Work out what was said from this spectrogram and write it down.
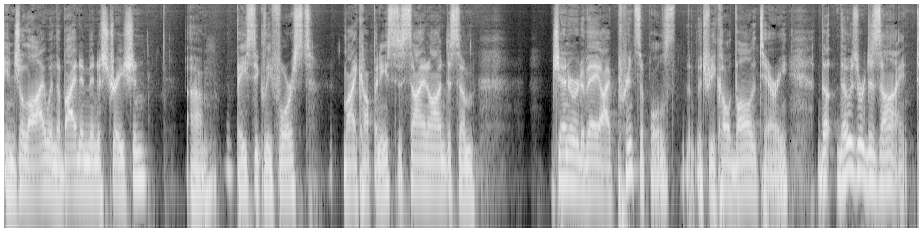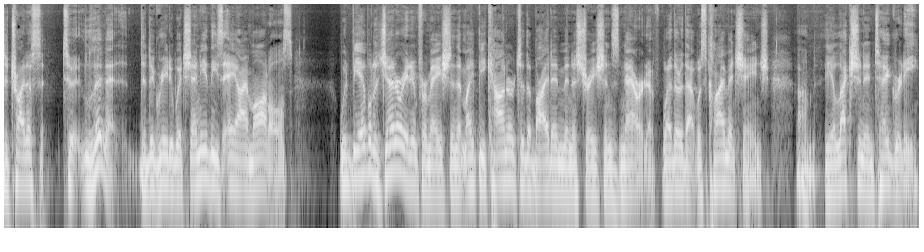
in July, when the Biden administration um, basically forced my companies to sign on to some generative AI principles, which we called voluntary. Th- those were designed to try to to limit the degree to which any of these AI models would be able to generate information that might be counter to the Biden administration's narrative, whether that was climate change, um, the election integrity,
